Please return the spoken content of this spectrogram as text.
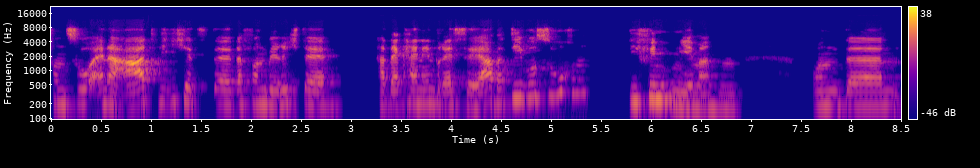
von so einer Art, wie ich jetzt äh, davon berichte, hat er kein Interesse. Ja? Aber die, wo suchen, die finden jemanden. Und ähm,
